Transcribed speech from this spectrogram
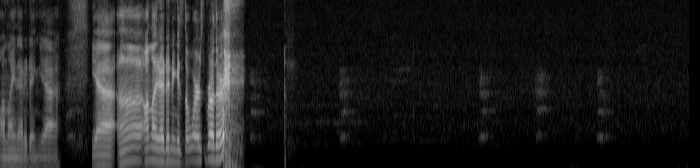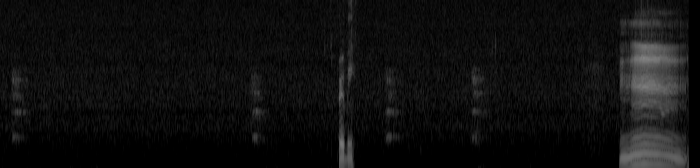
online editing, yeah. Yeah, uh, online editing is the worst, brother. Ruby. Mmm.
